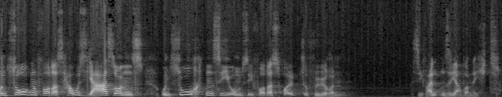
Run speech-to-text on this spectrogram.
und zogen vor das Haus Jasons und suchten sie, um sie vor das Volk zu führen. Sie fanden sie aber nicht.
